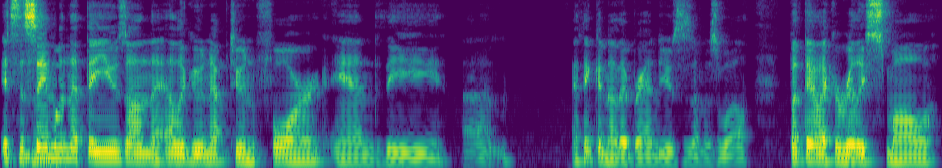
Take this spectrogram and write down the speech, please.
it's the mm-hmm. same one that they use on the Elegoo Neptune 4 and the um, I think another brand uses them as well. but they're like a really small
